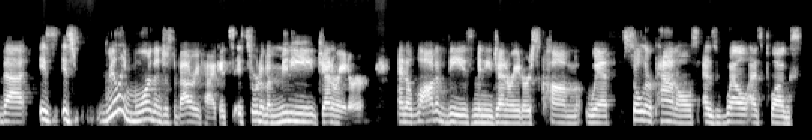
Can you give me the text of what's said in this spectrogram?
that is is really more than just a battery pack. It's it's sort of a mini generator. And a lot of these mini generators come with solar panels as well as plugs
